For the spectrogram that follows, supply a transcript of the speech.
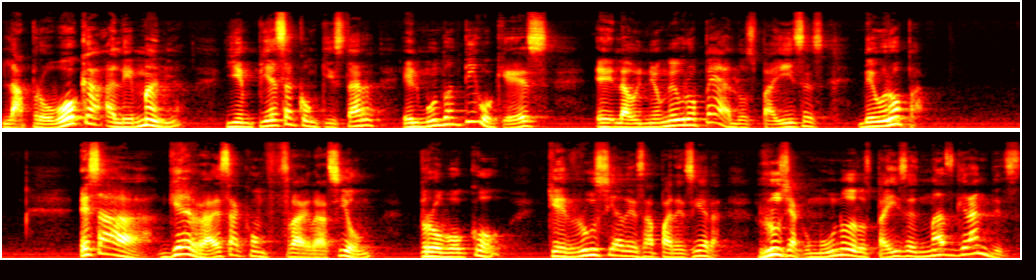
la provoca Alemania y empieza a conquistar el mundo antiguo, que es eh, la Unión Europea, los países de Europa. Esa guerra, esa conflagración provocó que Rusia desapareciera. Rusia como uno de los países más grandes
